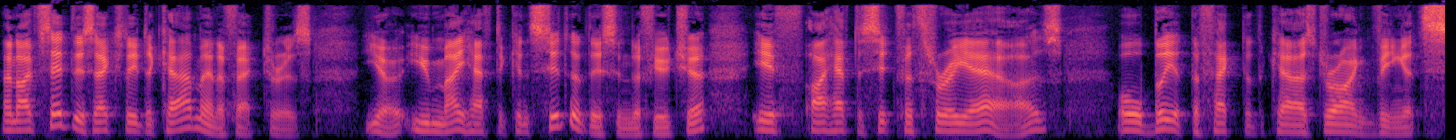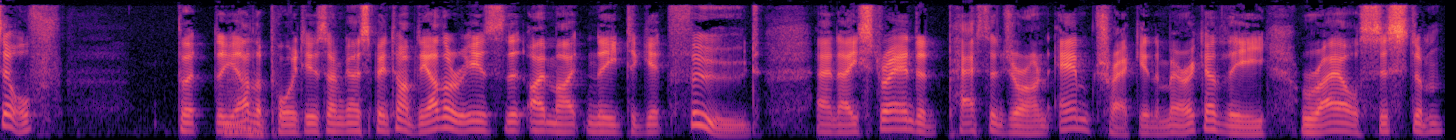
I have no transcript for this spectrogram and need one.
And I've said this actually to car manufacturers. You know, you may have to consider this in the future if I have to sit for three hours, albeit the fact that the car's driving ving itself. But the other point is I'm going to spend time. The other is that I might need to get food. And a stranded passenger on Amtrak in America, the rail system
